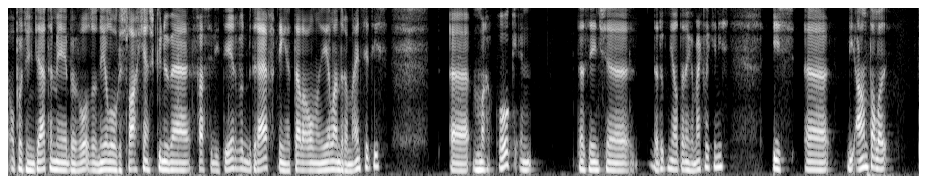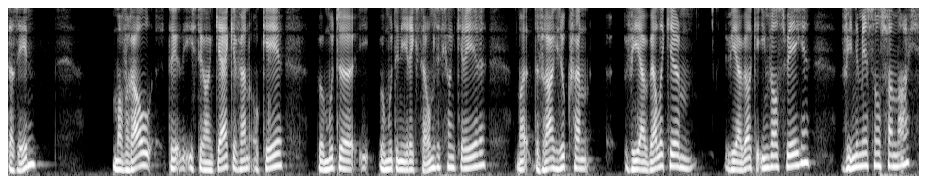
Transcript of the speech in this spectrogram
opportuniteiten met bijvoorbeeld een heel hoge slagkans kunnen wij faciliteren voor het bedrijf. Ik denk dat dat al een heel andere mindset is. Maar ook, en dat is eentje dat ook niet altijd een gemakkelijke is, is eh, die aantallen, dat is één, maar vooral is te gaan kijken van, oké, we, moeten, we moeten hier extra omzet gaan creëren, maar de vraag is ook van, via welke, via welke invalswegen vinden mensen ons vandaag,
